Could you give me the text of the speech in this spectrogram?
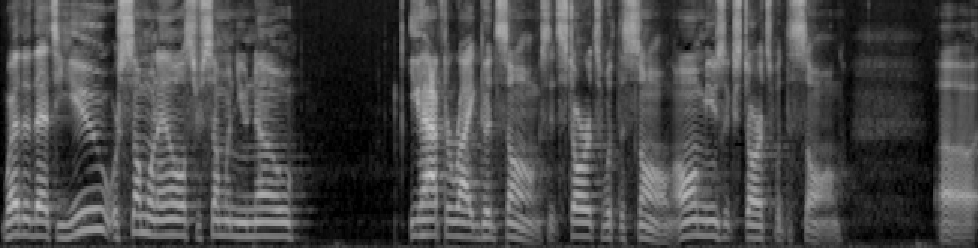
whether that's you or someone else or someone you know. You have to write good songs. It starts with the song. All music starts with the song. Uh,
